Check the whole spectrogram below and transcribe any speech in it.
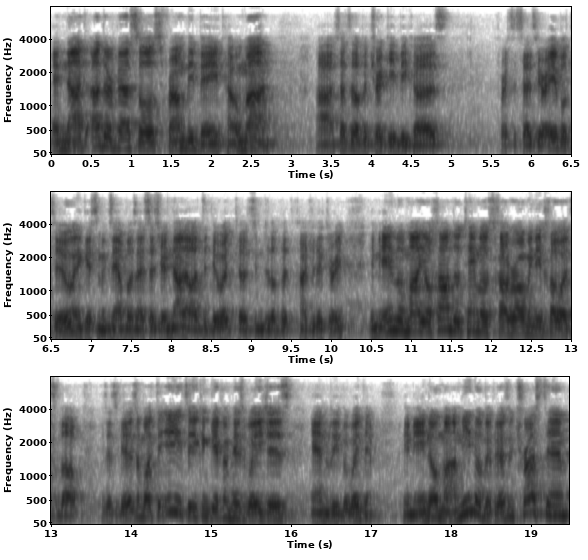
and not other vessels from the Beit Ha'uman. Uh, so that's a little bit tricky because first it says you're able to, and it gives some examples, and it says you're not allowed to do it, so it seems a little bit contradictory. He says if he doesn't want to eat, so you can give him his wages and leave it with him. If he doesn't trust him,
